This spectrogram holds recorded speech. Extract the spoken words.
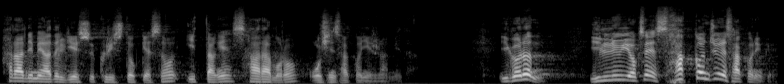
하나님의 아들 예수 그리스도께서 이 땅에 사람으로 오신 사건이 일어납니다. 이거는 인류 역사의 사건 중의 거예요.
